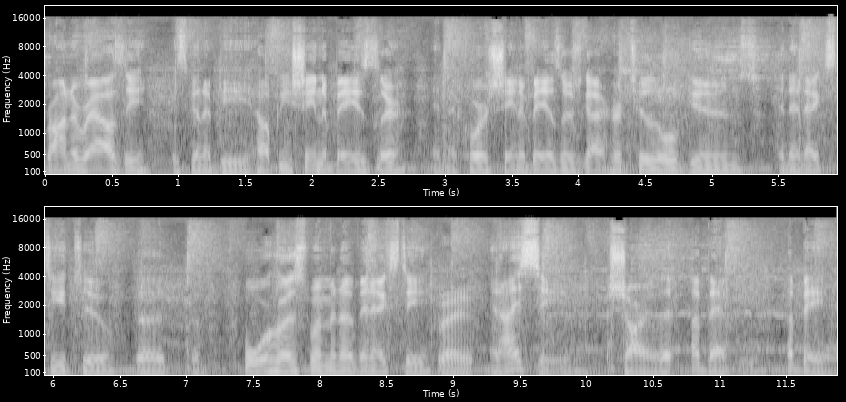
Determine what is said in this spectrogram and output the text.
Ronda Rousey is going to be helping Shayna Baszler, and of course Shayna Baszler's got her two little goons in NXT too, the the four horsewomen of NXT. Right. And I see a Charlotte, a Becky, a Bayley,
